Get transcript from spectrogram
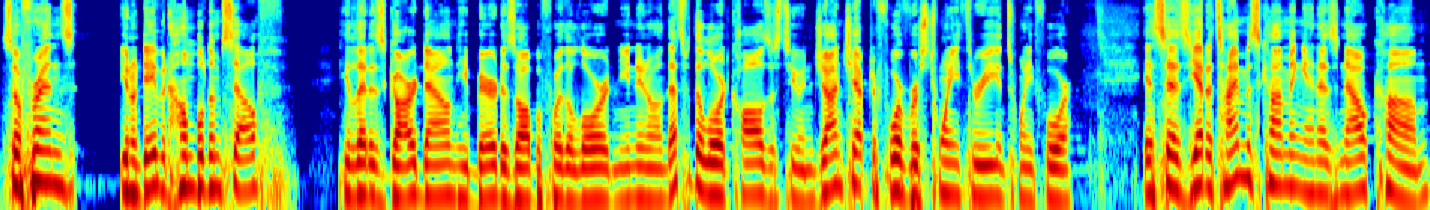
so, friends, you know, David humbled himself. He let his guard down. He bared his all before the Lord. And, you know, that's what the Lord calls us to. In John chapter 4, verse 23 and 24, it says, Yet a time is coming and has now come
